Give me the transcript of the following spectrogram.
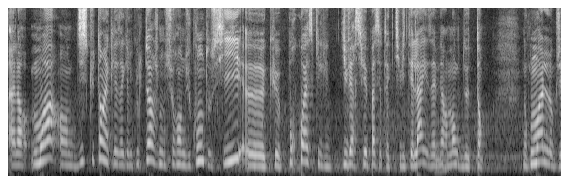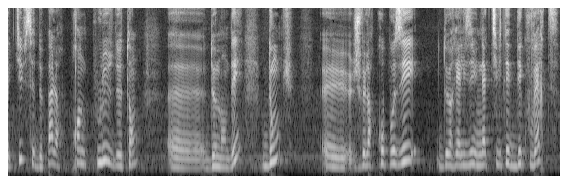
Alors, moi, en discutant avec les agriculteurs, je me suis rendu compte aussi euh, que pourquoi est-ce qu'ils diversifiaient pas cette activité-là? Ils avaient un manque de temps. Donc, moi, l'objectif, c'est de ne pas leur prendre plus de temps demandé. Donc, je vais leur proposer de réaliser une activité de découverte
